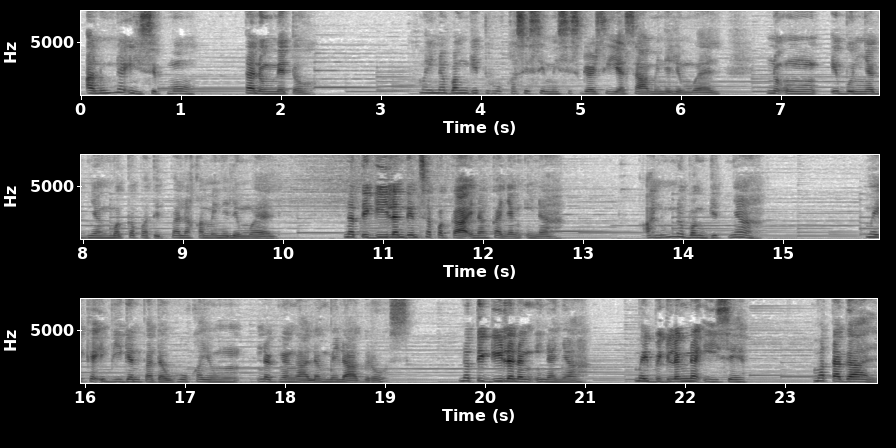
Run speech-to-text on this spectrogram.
Anong naisip mo? Tanong nito. May nabanggit ho kasi si Mrs. Garcia sa amin ni Limuel noong ibunyag niyang magkapatid pala kami ni Limuel. Natigilan din sa pagkain ng kanyang ina. Anong nabanggit niya? May kaibigan pa daw ho kayong nagngangalang Milagros? Natigilan ang ina niya. May biglang naisip. Matagal.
